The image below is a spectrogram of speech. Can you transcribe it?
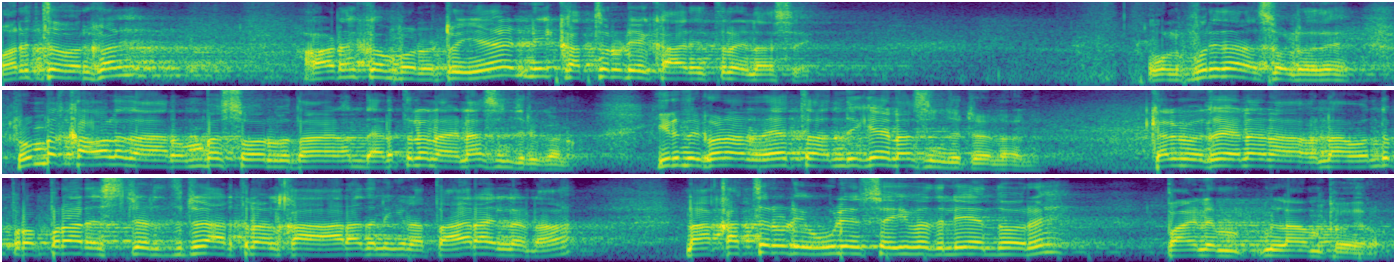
மறுத்தவர்கள் அடக்கம் பண்ணட்டும். ஏன் நீ கத்தருடைய காரியத்தில் என்ன செய்? உங்களுக்கு புரியுதா நான் சொல்கிறது ரொம்ப கவலை தான் ரொம்ப சோர்வு தான் அந்த இடத்துல நான் என்ன செஞ்சுருக்கணும்? இருந்திருக்கணும். நான் நேற்று அன்றைக்கே என்ன செஞ்சுட்டேன் நான்? கிளம்பி வந்து ஏன்னா நான் நான் வந்து ப்ராப்பராக ரெஸ்ட் எடுத்துகிட்டு அடுத்த நாள் கா ஆராதனைக்கு நான் தயாராக இல்லைன்னா நான் கத்தருடைய ஊழியம் செய்வதிலேயே எந்த ஒரு பயணம் இல்லாமல் போயிடும்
